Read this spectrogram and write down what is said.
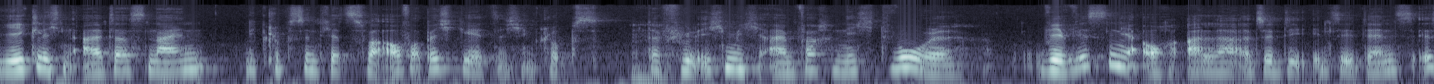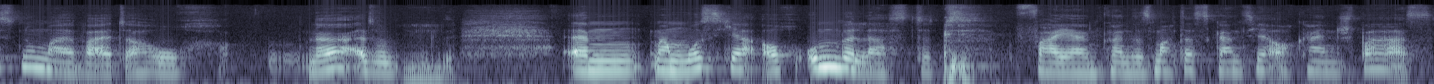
jeglichen Alters, nein, die Clubs sind jetzt zwar auf, aber ich gehe jetzt nicht in Clubs. Mhm. Da fühle ich mich einfach nicht wohl wir wissen ja auch alle, also die Inzidenz ist nun mal weiter hoch. Ne? Also mhm. ähm, man muss ja auch unbelastet feiern können. Das macht das Ganze ja auch keinen Spaß.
